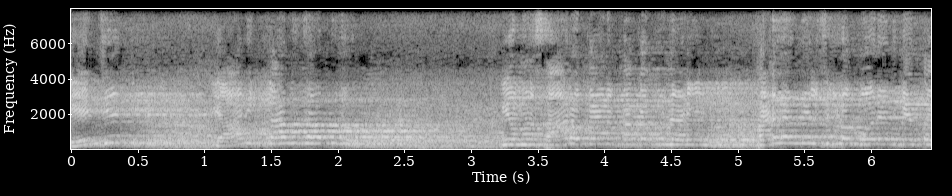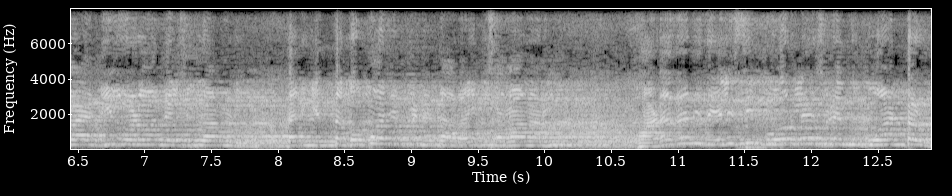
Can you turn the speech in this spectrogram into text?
ఏం చేసి యాడికి కాదు కాపుడు ఇక మా సార్ ఒక ఆయన పక్కకుండా అడిగింది పడదని తెలిసి కూడా పోరేందుకు ఎత్తవా నీళ్ళు పడవని తెలిసి అన్నాడు. దానికి ఎంత గొప్ప చెప్పిండంటే ఆ రైతు సమాధానం. పడదని తెలిసి పోర్లేసుడు ఎందుకు అంటారు?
